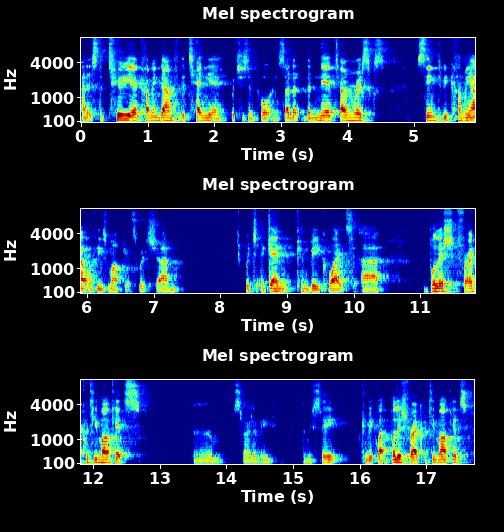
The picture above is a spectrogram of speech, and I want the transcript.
And it's the two year coming down to the 10 year, which is important. So that the near term risks seem to be coming out of these markets, which, um, which again can be quite uh, bullish for equity markets. Um, sorry, let me let me see. Can be quite bullish for equity markets.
